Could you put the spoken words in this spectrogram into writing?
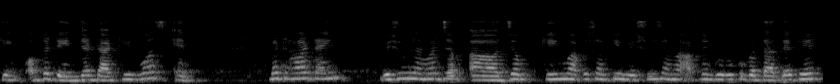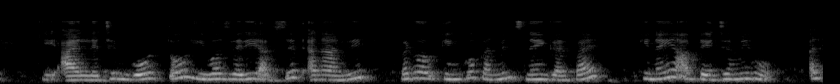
king of the danger that he was in. But हर टाइम विष्णु शर्मा जब जब किंग वापस आके विष्णु शर्मा अपने गुरु को बताते थे कि आई लेट हिम गो तो he was very upset and angry but वो किंग को कन्विंस नहीं कर पाए कि नहीं, आप टेंशन में हो। अल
